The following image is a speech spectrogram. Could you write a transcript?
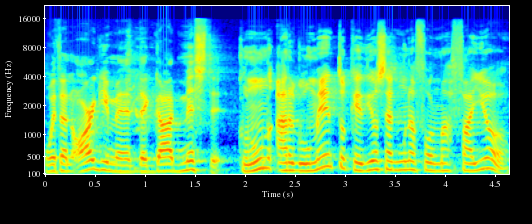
with an argument that God missed it. Con un argumento que Dios de alguna forma falló.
